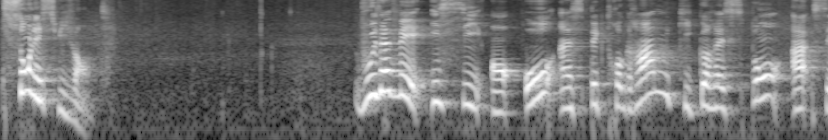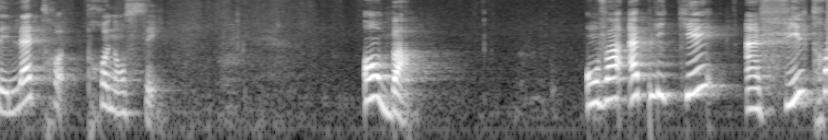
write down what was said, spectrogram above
sont les suivantes. Vous avez ici en haut un spectrogramme qui correspond à ces lettres prononcées. En bas, on va appliquer un filtre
